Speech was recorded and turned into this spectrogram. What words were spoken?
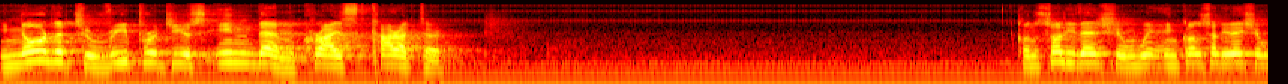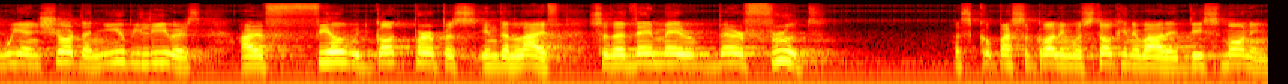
in order to reproduce in them Christ's character. Consolidation, in consolidation, we ensure that new believers are filled with God's purpose in their life so that they may bear fruit as Pastor Colin was talking about it this morning.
